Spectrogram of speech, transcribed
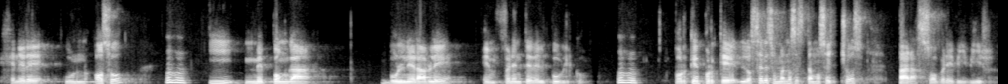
genere un oso y me ponga vulnerable enfrente del público. ¿Por qué? Porque los seres humanos estamos hechos para sobrevivir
